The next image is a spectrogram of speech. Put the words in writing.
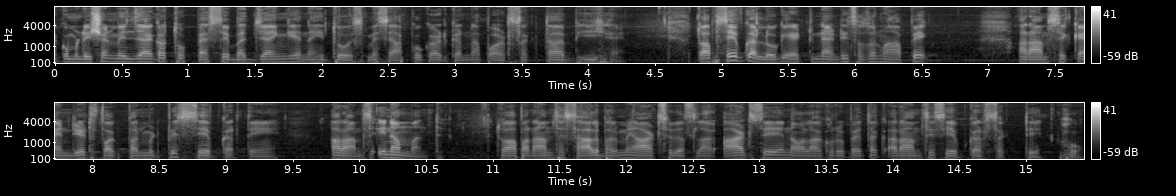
एकोमोडेशन मिल जाएगा तो पैसे बच जाएँगे, नहीं तो इसमें से आपको कट करना पड़ सकता भी है। तो आप सेव कर लोगे एट्टी नाइन्टी थाउज़ेंड वहाँ पर आराम से कैंडिडेट वर्क परमिट पर सेव करते हैं, आराम से इन अ मंथ तो आप आराम से साल भर में आठ से दस लाख, आठ से नौ लाख रुपए तक आराम से सेव कर सकते हो।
